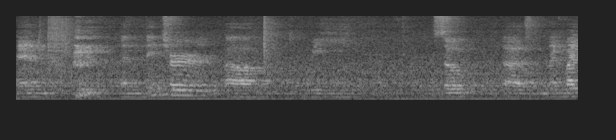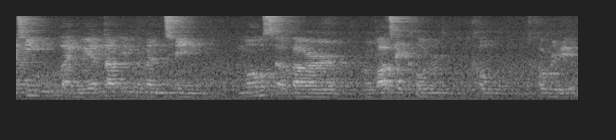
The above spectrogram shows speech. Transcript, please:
And and linter, um, we so uh, like my team like we end up implementing most of our robotic code code, code review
